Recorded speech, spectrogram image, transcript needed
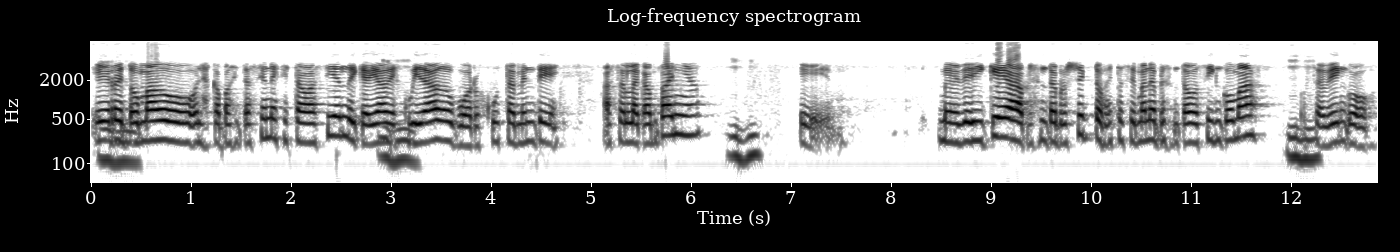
he retomado las capacitaciones que estaba haciendo y que había descuidado por justamente hacer la campaña. Eh, me dediqué a presentar proyectos, esta semana he presentado cinco más, o sea, vengo,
